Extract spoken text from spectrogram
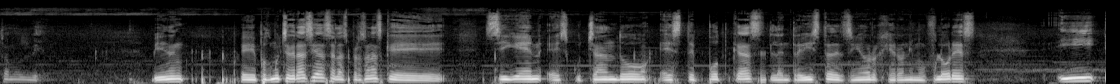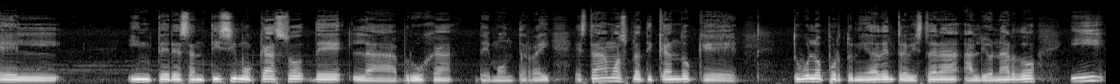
estamos bien. Bien, eh, pues muchas gracias a las personas que siguen escuchando este podcast, la entrevista del señor Jerónimo Flores y el interesantísimo caso de la bruja de Monterrey. Estábamos platicando que tuvo la oportunidad de entrevistar a, Leonardo y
